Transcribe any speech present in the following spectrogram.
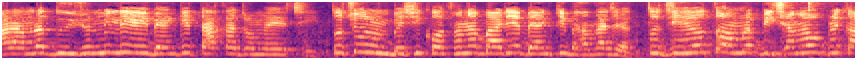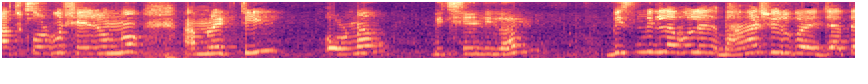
আর আমরা দুইজন মিলে এই ব্যাংকে টাকা জমিয়েছি। তো চলুন বেশি কথা না বাড়িয়ে ব্যাংকটি ভাঙা যাক। তো যেহেতু আমরা বিছানার উপরে কাজ করব সেই জন্য আমরা একটি ওড়না বিছিয়ে নিলাম। বিসমিল্লা বলে ভাঙা শুরু করে যাতে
